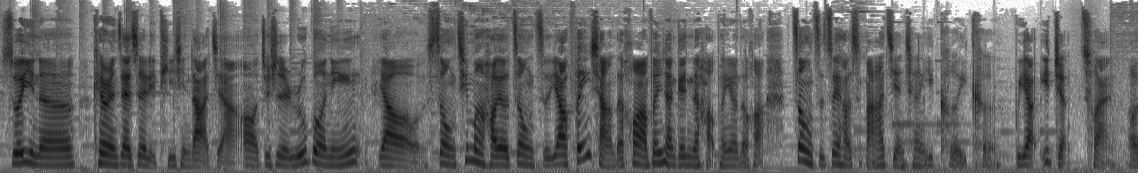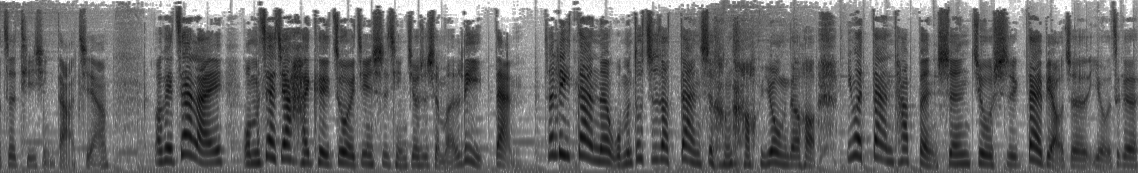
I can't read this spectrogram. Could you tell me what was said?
所以呢，Karen 在这里提醒大家哦，就是如果您要送亲朋好友粽子，要分享的话，分享给你的好朋友的话，粽子最好是把它剪成一颗一颗，不要一整串哦。这提醒大家。OK，再来，我们在家还可以做一件事情，就是什么立蛋。这立蛋呢，我们都知道蛋是很好用的哈，因为蛋它本身就是代表着有这个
